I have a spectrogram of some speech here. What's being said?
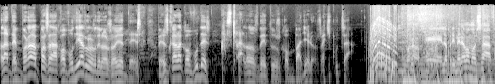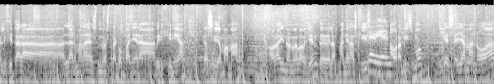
La temporada pasada confundías los de los oyentes. Pero es que ahora confundes hasta los de tus compañeros. Escucha. Bueno, eh, lo primero vamos a felicitar a la hermana de nuestra compañera Virginia, que ha sido mamá. Ahora hay una nueva oyente de las Mañanas Kiss. Qué bien. Ahora mismo, que se llama Noah.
